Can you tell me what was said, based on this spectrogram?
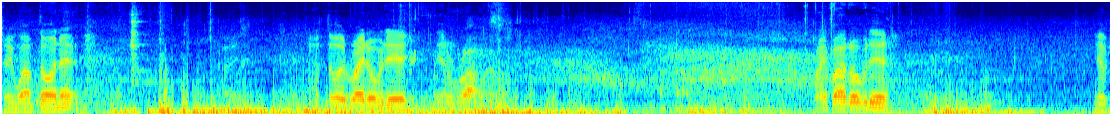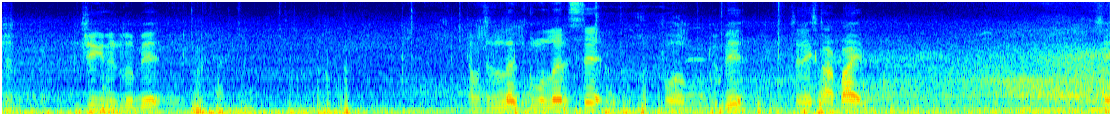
Show you where I'm throwing that. Alright. I'm gonna throw it right over there in the rocks. Right about over there. Yep, just jigging it a little bit. I'm gonna let, I'm gonna let it sit for a bit till they start biting. See,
